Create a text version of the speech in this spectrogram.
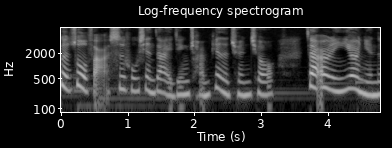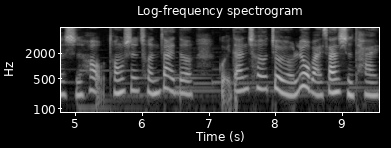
个做法似乎现在已经传遍了全球。在二零一二年的时候，同时存在的轨单车就有六百三十台，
